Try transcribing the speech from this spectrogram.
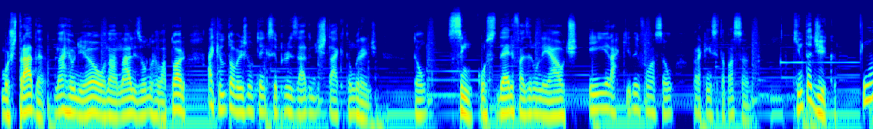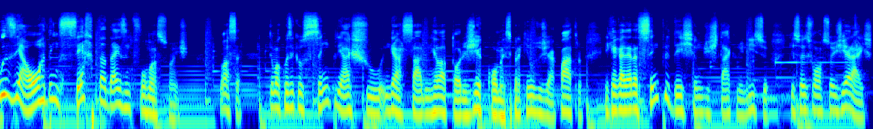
mostrada na reunião, na análise ou no relatório, aquilo talvez não tenha que ser priorizado em destaque tão grande. Então, sim, considere fazer um layout e hierarquia da informação para quem você está passando. Quinta dica: use a ordem certa das informações. Nossa, tem uma coisa que eu sempre acho engraçado em relatórios de e-commerce para quem usa o GA4 é que a galera sempre deixa um destaque no início, que são as informações gerais.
